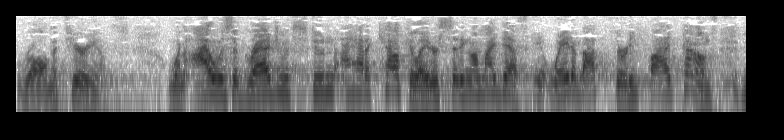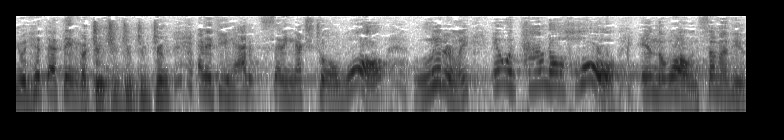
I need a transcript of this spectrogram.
raw materials. When I was a graduate student, I had a calculator sitting on my desk. It weighed about 35 pounds. You would hit that thing and go chung, chung, chung, chung, chung. And if you had it sitting next to a wall, literally, it would pound a hole in the wall. And some of you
